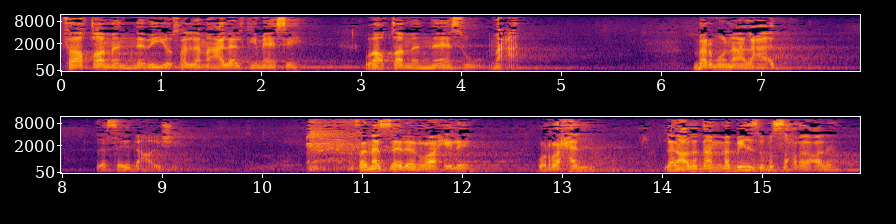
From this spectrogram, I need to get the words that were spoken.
فأقام النبي صلى الله عليه وسلم على التماسه وأقام الناس معه. برمونا على العقد للسيدة عائشة. فنزل الراحلة والرحل لأن عادة ما بينزلوا بالصحراء العالم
